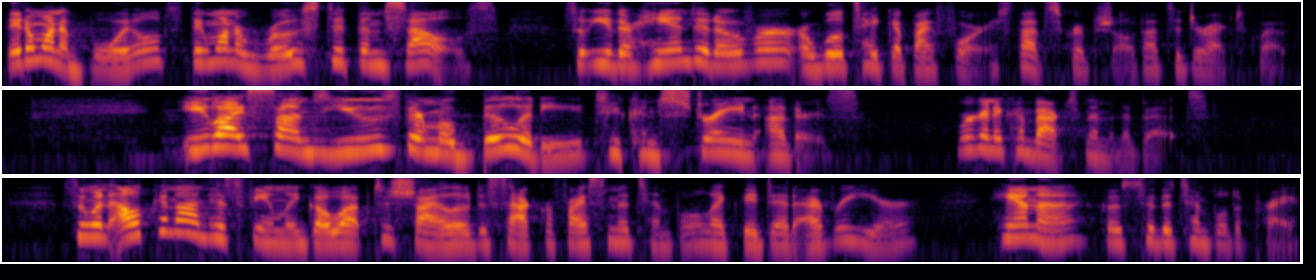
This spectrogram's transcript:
They don't want it boiled, they want to roast it themselves. So either hand it over or we'll take it by force." That's scriptural. That's a direct quote. Eli's sons used their mobility to constrain others. We're going to come back to them in a bit. So when Elkanah and his family go up to Shiloh to sacrifice in the temple, like they did every year, Hannah goes to the temple to pray.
